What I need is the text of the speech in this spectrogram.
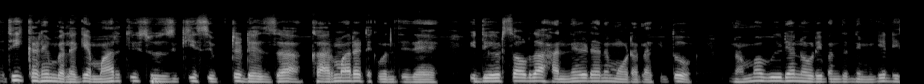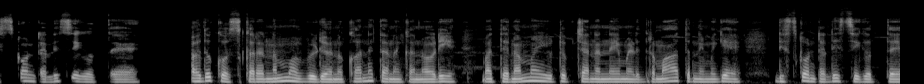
ಅತಿ ಕಡಿಮೆ ಬೆಲೆಗೆ Maruti Suzuki Swift Dzire car ಮಾರಾಟಕ್ಕೆ ಬಂದಿದೆ. ಇದು ಎರಡು ಸಾವಿರದ ಹನ್ನೆರಡನೇ ಮಾಡೆಲ್ ಆಗಿದ್ದು, ನಮ್ಮ ವಿಡಿಯೋ ನೋಡಿ ಬಂದು ನಿಮಗೆ ಡಿಸ್ಕೌಂಟಲ್ಲಿ ಸಿಗುತ್ತೆ. ಅದಕ್ಕೋಸ್ಕರ ನಮ್ಮ ವಿಡಿಯೋನ ಕೊನೆ ತನಕ ನೋಡಿ ಮತ್ತು ನಮ್ಮ ಯೂಟ್ಯೂಬ್ ಚಾನಲ್ ನೇಮ್ ಹೇಳಿದ್ರೆ ಮಾತ್ರ ನಿಮಗೆ ಡಿಸ್ಕೌಂಟಲ್ಲಿ ಸಿಗುತ್ತೆ.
